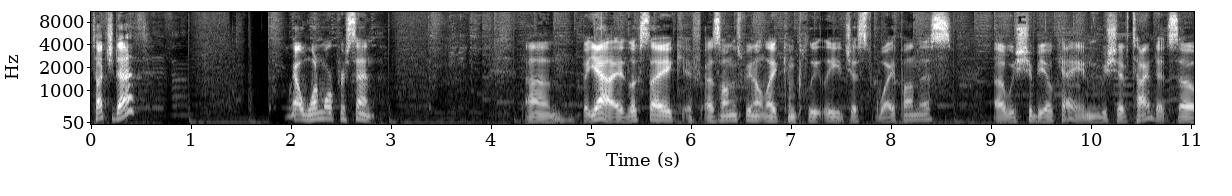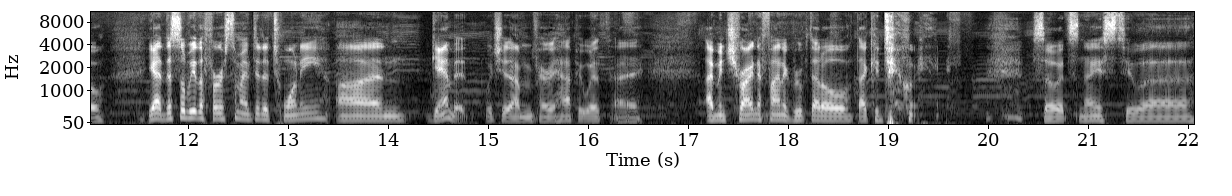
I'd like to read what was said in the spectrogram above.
Touch death? We got one more percent. Um, but yeah, it looks like if as long as we don't like completely just wipe on this, uh, we should be okay, and we should have timed it. So, yeah, this will be the first time I did a 20 on Gambit, which I'm very happy with. I, I've been trying to find a group that'll that could do it, so it's nice to uh,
